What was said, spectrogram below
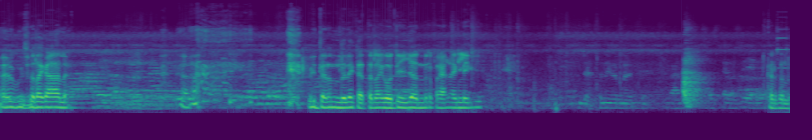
अरे पुष्पाला काय आलं? मित्रांनो लय खतरनाक होती याच्या अंदर पाय लागले की. कर चालू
